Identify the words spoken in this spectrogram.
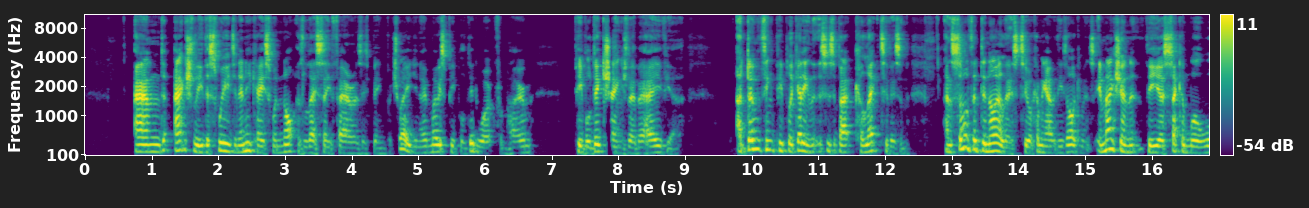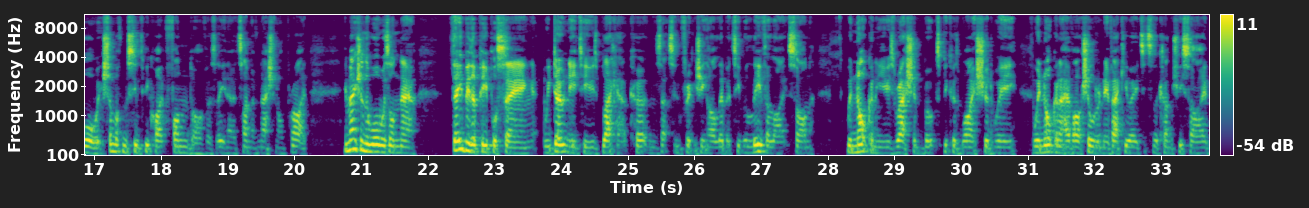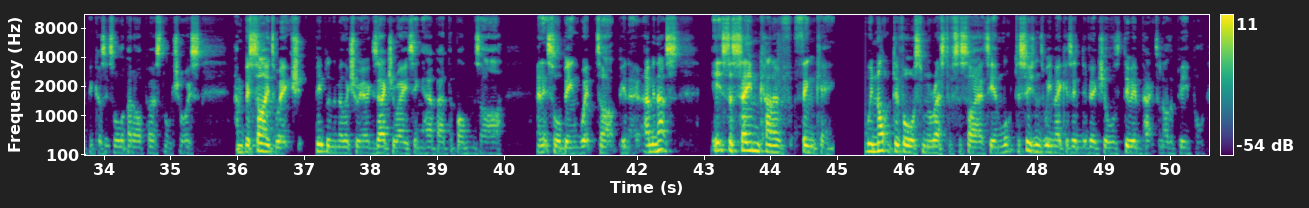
And actually, the Swedes, in any case, were not as laissez faire as is being portrayed. You know, most people did work from home, people did change their behavior. I don't think people are getting that this is about collectivism. And some of the denialists who are coming out with these arguments imagine the uh, Second World War, which some of them seem to be quite fond of as you know, a time of national pride. Imagine the war was on now. They'd be the people saying, we don't need to use blackout curtains, that's infringing our liberty, we'll leave the lights on. We're not going to use ration books because why should we? We're not going to have our children evacuated to the countryside because it's all about our personal choice. And besides which, people in the military are exaggerating how bad the bombs are and it's all being whipped up. You know, I mean, that's it's the same kind of thinking. We're not divorced from the rest of society, and what decisions we make as individuals do impact on other people.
